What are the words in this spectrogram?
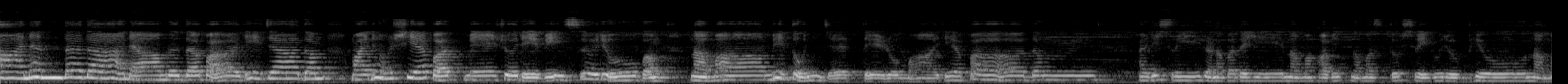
ആനന്ദദാനാമൃത പാരിജാതം മനുഷ്യ പത്മേഷു രവിസ്വരൂപം നമാമി തുഞ്ചത്തെഴുമാര്യപാദം. ഹരിശ്രീ ഗണപതയേ നമ. ഹവിത് നമസ്തു ശ്രീ ഗുരുഭ്യോ നമ.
